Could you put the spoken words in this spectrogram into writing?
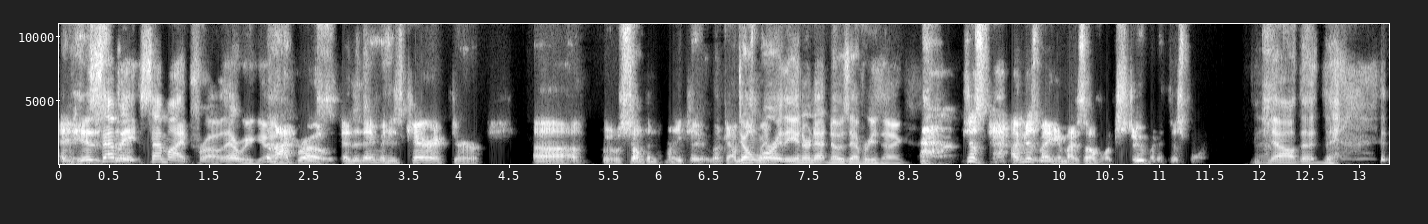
and his Semi semi pro. There we go. semi pro, and the name of his character uh, it was something funny too. Look, I'm Don't worry, the internet knows everything. just I'm just making myself look stupid at this point. No, the the,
